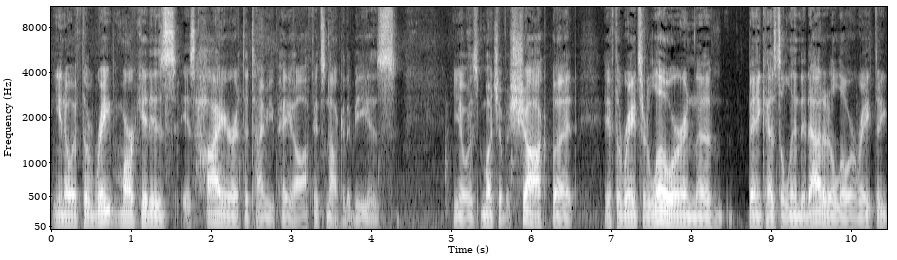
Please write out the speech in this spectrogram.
You know, if the rate market is is higher at the time you pay off, it's not going to be as you know as much of a shock. But if the rates are lower and the bank has to lend it out at a lower rate, they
